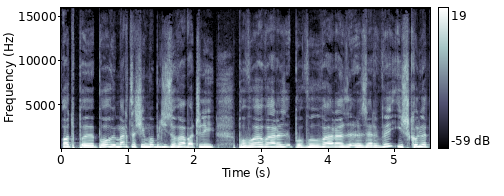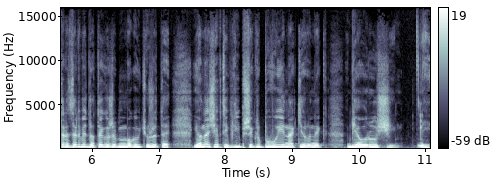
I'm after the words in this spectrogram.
od y, połowy marca się mobilizowała, czyli powołała, powoływała rezerwy i szkoliła te rezerwy do tego, żeby mogły być użyte. I ona się w tej chwili przygrupowuje na kierunek Białorusi. I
